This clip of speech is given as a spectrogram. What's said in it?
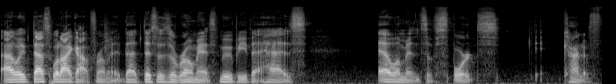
I like that's what I got from it. That this is a romance movie that has elements of sports kind of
